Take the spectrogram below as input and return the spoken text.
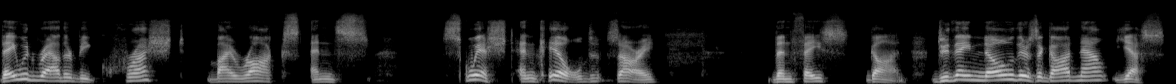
They would rather be crushed by rocks and squished and killed, sorry, than face God. Do they know there's a God now? Yes.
